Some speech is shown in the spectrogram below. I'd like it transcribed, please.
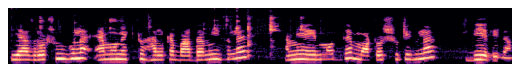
পেঁয়াজ, রসুনগুলা এমন একটু হালকা বাদামি হলে আমি এর মধ্যে মটরশুঁটিগুলা দিয়ে দিলাম।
